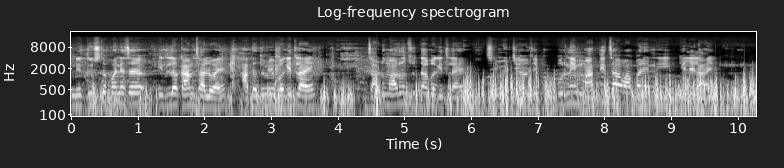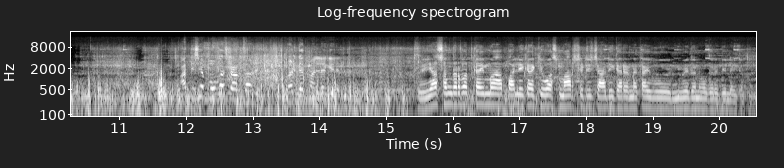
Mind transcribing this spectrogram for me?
निर्दुष्टपणाचं इथलं काम चालू आहे. आता तुम्ही बघितलं आहे. झाडू मारून सुद्धा बघितलं आहे. सिमेंटच्या ऐवजी पूर्ण मातीचा वापर यांनी केलेला आहे. अतिशय बोगस काम चालू आहे. थोडक्यात मानलं गेलं या संदर्भात काही महापालिका किंवा स्मार्ट सिटीच्या अधिकाऱ्यांना काही निवेदन वगैरे दिलं आहे का तुम्ही?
